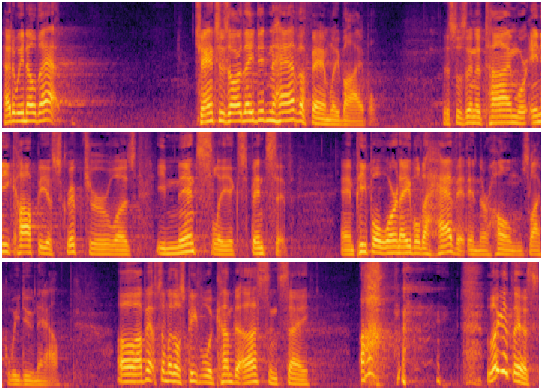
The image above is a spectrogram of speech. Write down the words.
How do we know that? Chances are they didn't have a family Bible. This was in a time where any copy of Scripture was immensely expensive, and people weren't able to have it in their homes like we do now. Oh, I bet some of those people would come to us and say, Ah, look at this.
